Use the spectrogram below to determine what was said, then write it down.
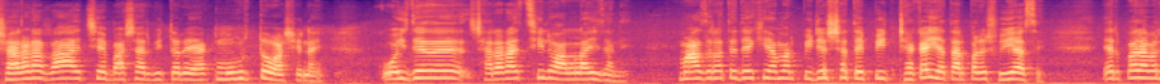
সারাটা রাত সে বাসার ভিতরে এক মুহূর্তও আসে নাই। কই যে সারা রাত ছিল আল্লাহ জানে। মাঝরাতে দেখি আমার পিঠের সাথে পিঠ ঠেকাইয়া তারপরে শুয়ে আছে। এরপর আবার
